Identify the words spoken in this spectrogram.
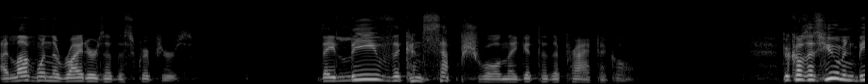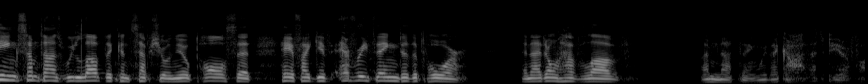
I love when the writers of the scriptures they leave the conceptual and they get to the practical. Because as human beings, sometimes we love the conceptual. And you know, Paul said, Hey, if I give everything to the poor and I don't have love, I'm nothing. We're like, Oh, that's beautiful.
